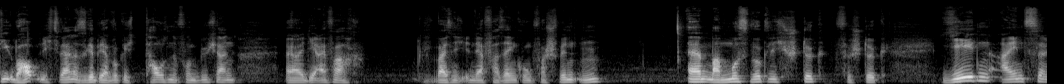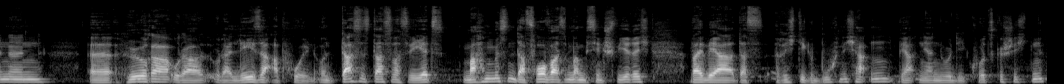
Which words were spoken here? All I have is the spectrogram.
die überhaupt nichts werden. Also es gibt ja wirklich tausende von Büchern, äh, die einfach, ich weiß nicht, in der Versenkung verschwinden. Ähm, man muss wirklich Stück für Stück jeden einzelnen äh, Hörer oder, oder Leser abholen. Und das ist das, was wir jetzt machen müssen. Davor war es immer ein bisschen schwierig, weil wir das richtige Buch nicht hatten. Wir hatten ja nur die Kurzgeschichten.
